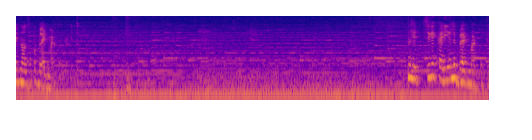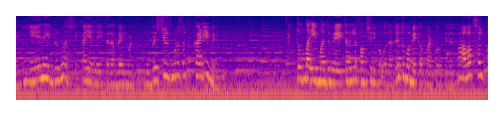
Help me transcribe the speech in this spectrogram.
ಇದನ್ನ ಒಂದು ಸ್ವಲ್ಪ ಬ್ಲೆಂಡ್ ಆಯ್ತು. ಹೆಚ್ಚಿಗೆ ಕೈಯಲ್ಲೇ ಬ್ಲೆಂಡ್ ಮಾಡ್ಕೊತೀನಿ. ಏನೇ ಇದ್ರೂ ಅಷ್ಟೇ ಕೈಯಲ್ಲೇ ಈ ತರ ಬ್ಲೆಂಡ್ ಮಾಡ್ಕೊತೀನಿ. ಬ್ರಷ್ ಯೂಸ್ ಮಾಡೋದು ಸ್ವಲ್ಪ ಕಡಿಮೆ. ತುಂಬಾ ಈ ಮದುವೆ, ಈ ತರ ಎಲ್ಲ ಫಂಕ್ಷನಿಗೆ ಹೋಗೋದಾದ್ರೆ ತುಂಬಾ ಮೇಕಪ್ ಮಾಡ್ಕೊತೀನಲ್ವಾ? ಅವಾಗ ಸ್ವಲ್ಪ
